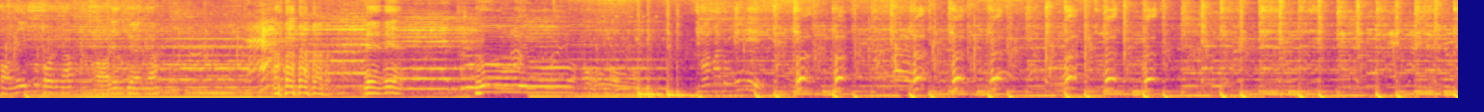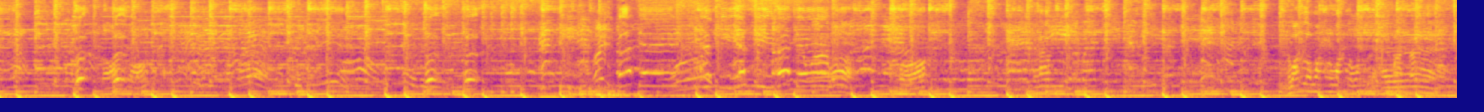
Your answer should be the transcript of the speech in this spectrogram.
ของนิฟทุกคนครับ ขอเรียนเชิญครับ นี่นี่ to ระวังระวังระวังระวังเออ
